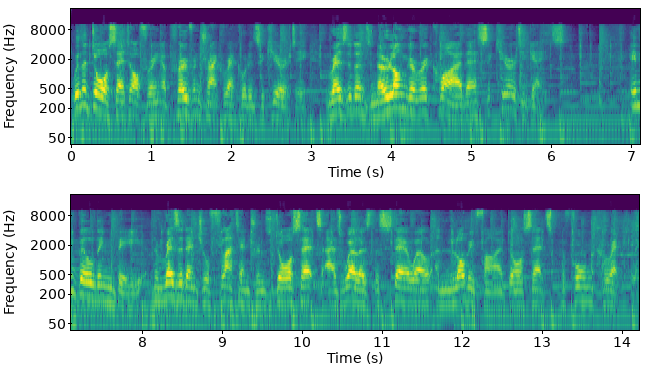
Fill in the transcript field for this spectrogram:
With a door set offering a proven track record in security, residents no longer require their security gates. In Building B, the residential flat entrance door sets, as well as the stairwell and lobby fire door sets, perform correctly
